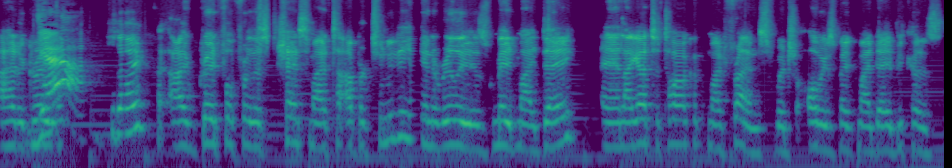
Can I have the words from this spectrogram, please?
I had a great yeah. today. I'm grateful for this chance, my opportunity, and it really has made my day. And I got to talk with my friends, which always make my day because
